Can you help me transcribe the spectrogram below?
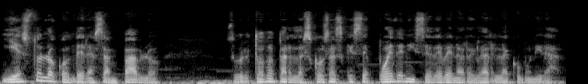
y esto lo condena San Pablo, sobre todo para las cosas que se pueden y se deben arreglar en la comunidad.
